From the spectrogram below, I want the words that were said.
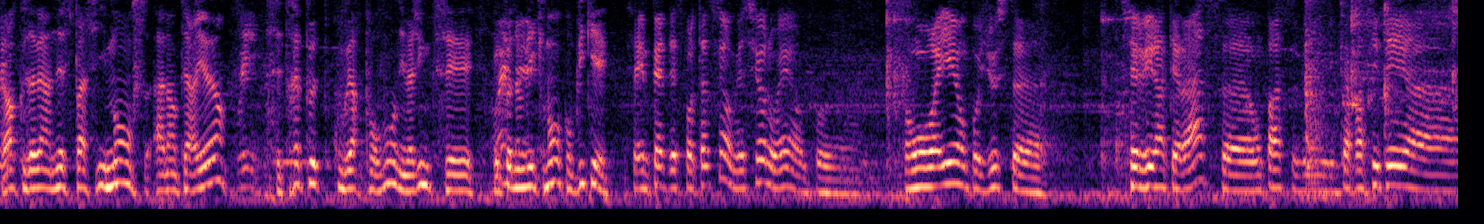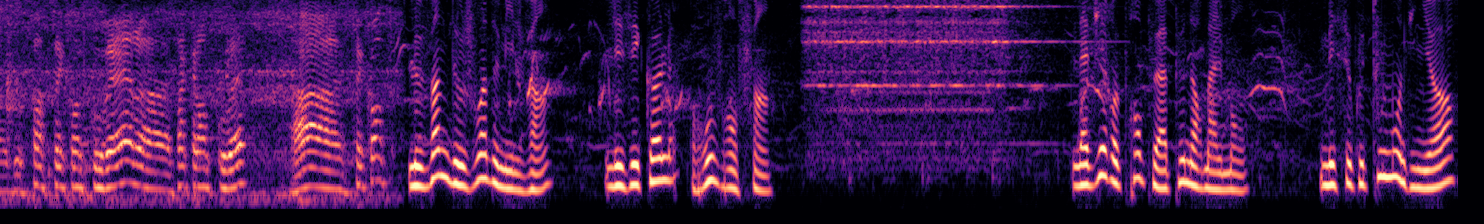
alors que vous avez un espace immense à l'intérieur. C'est très peu de couvert pour vous. On imagine que c'est économiquement compliqué. C'est une perte d'exploitation, bien sûr. Oui, on peut, comme vous voyez, on peut juste euh, servir en terrasse. Euh, on passe d'une capacité euh, de 150 couverts à 140 couverts à 50. Le 22 juin 2020, les écoles rouvrent enfin la vie reprend peu à peu normalement. Mais ce que tout le monde ignore,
